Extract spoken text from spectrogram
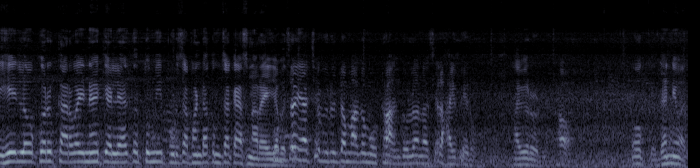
हे लवकर कारवाई नाही केल्या तर तुम्ही पुढचा फंडा तुमचा काय असणार आहे याच्याबद्दल? याच्या विरुद्ध माझं मोठं आंदोलन असेल हायवे रोड. हायवे रोडला हो. ओके धन्यवाद.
